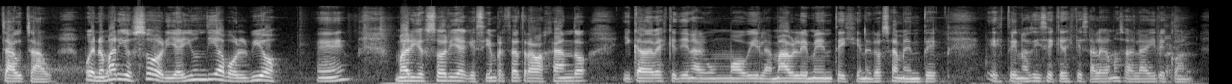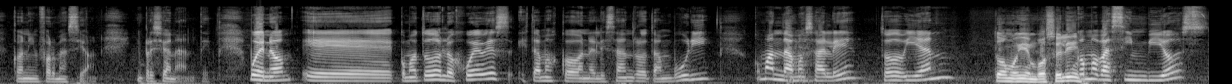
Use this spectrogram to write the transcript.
Chau, chau. Bueno, Mario Soria, y un día volvió. ¿eh? Mario Soria, que siempre está trabajando y cada vez que tiene algún móvil, amablemente y generosamente, este, nos dice: ¿Querés que salgamos al aire con, con información? Impresionante. Bueno, eh, como todos los jueves, estamos con Alessandro Tamburi. ¿Cómo andamos, Ale? ¿Todo bien? Todo muy bien, vos, Eli. ¿Cómo va Simbios?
